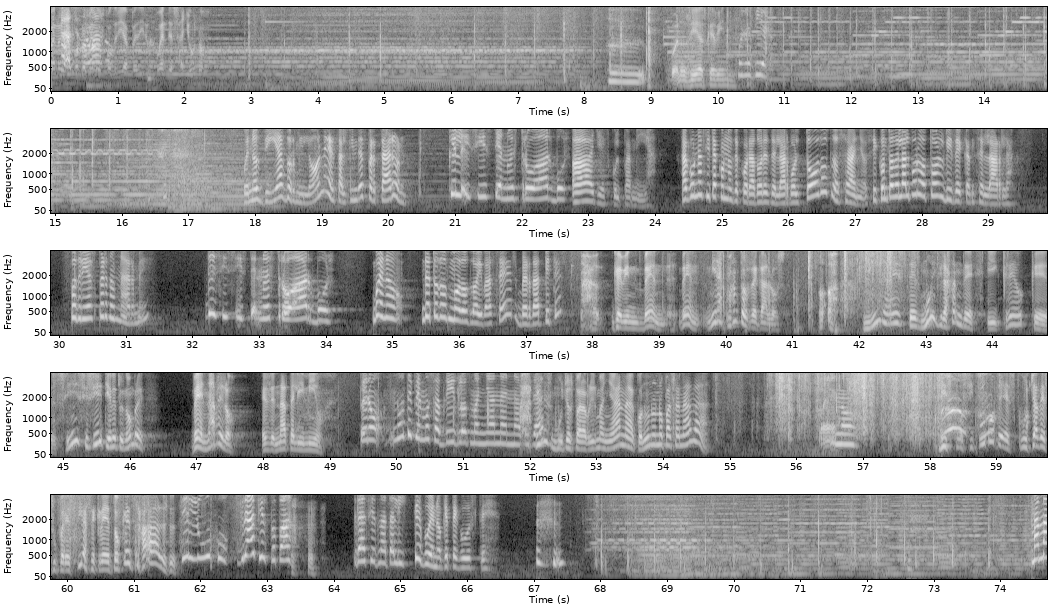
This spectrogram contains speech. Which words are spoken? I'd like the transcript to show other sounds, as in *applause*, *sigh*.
Bueno, Gracias, yo por lo menos mamá. podría pedir un buen desayuno. Buenos días, Kevin. Buenos días. *laughs* Buenos días, dormilones. Al fin despertaron. ¿Qué le hiciste a nuestro árbol? Ay, es culpa mía. Hago una cita con los decoradores del árbol todos los años y con todo el alboroto olvidé cancelarla. ¿Podrías perdonarme? Deshiciste nuestro árbol. Bueno, de todos modos lo iba a hacer, ¿verdad, Peter? Ah, Kevin, ven, ven. Mira cuántos regalos. Ah, ah, mira, este es muy grande. Y creo que sí, sí, sí, tiene tu nombre. Ven, ábrelo. Es de Natalie y mío. Pero no debemos abrirlos mañana en Ah, Navidad. Tienes muchos para abrir mañana. Con uno no pasa nada. Bueno, Dispositivo de escucha de superespía secreto. ¿Qué tal? ¡De lujo! Gracias, papá. Gracias, Natalie. Qué bueno que te guste. Mamá,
